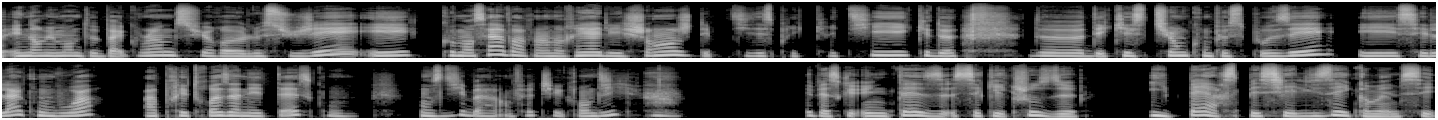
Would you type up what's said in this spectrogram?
énormément de background sur le sujet et commencer à avoir un réel échange, des petits esprits de, de des questions qu'on peut se poser. Et c'est là qu'on voit, après trois années de thèse, qu'on se dit, bah, en fait, j'ai grandi. parce qu'une thèse, c'est quelque chose de hyper spécialisé quand même. C'est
